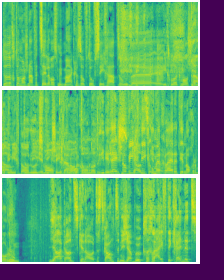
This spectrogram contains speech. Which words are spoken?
Du doch du mal schnell erzählen, was mit Microsoft auf sich hat. Und äh, ich schaue mal schnell, genau, wie ich da die, die Geschichte ankomme. Ja, das ist noch wichtig genau. und wir erklären dir nachher, warum. Ja, ganz genau. Das Ganze ist ja wirklich live. Kennen es.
